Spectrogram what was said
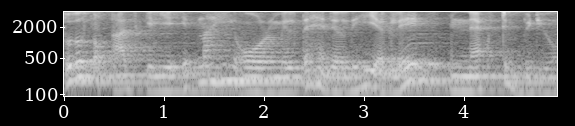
तो दोस्तों, आज के लिए इतना ही और मिलते हैं जल्दी ही अगले नेक्स्ट वीडियो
